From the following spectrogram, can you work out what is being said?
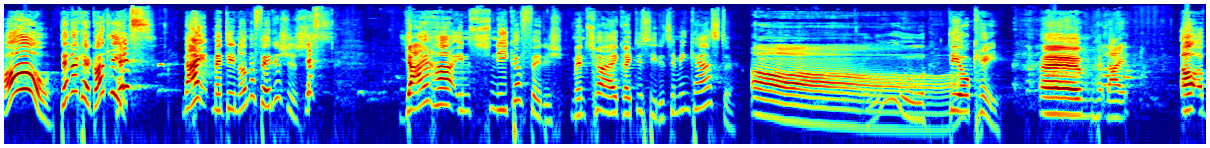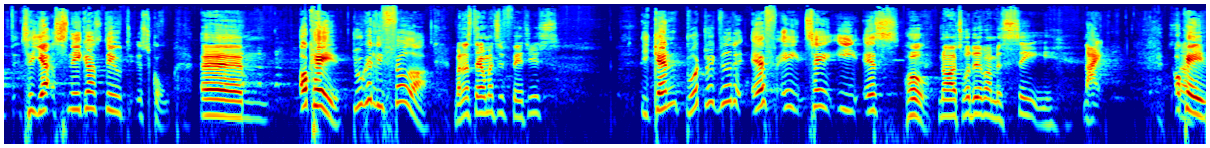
Oh, den her kan jeg godt lide. Yes. Nej, men det er noget med fetishes. Yes. Jeg har en sneaker fetish, men tør ikke rigtig sige det til min kæreste. Åh. Uh, det er okay. Øhm, nej. Og til jer, sneakers, det er jo sko. Øhm, okay, du kan lide fødder. Hvordan staver man til fetish? Igen, burde du ikke vide det? F-E-T-I-S-H. Nå, jeg troede, det var med C. Nej. Okay,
